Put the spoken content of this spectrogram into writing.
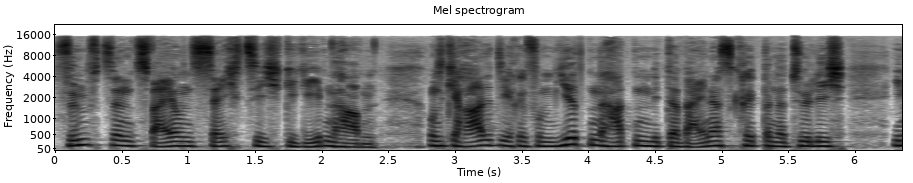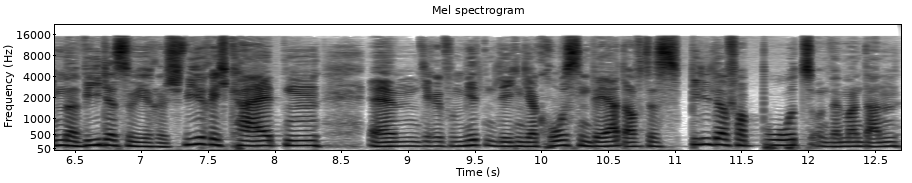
1562 gegeben haben. Und gerade die Reformierten hatten mit der Weihnachtskrippe natürlich immer wieder so ihre Schwierigkeiten. Ähm, die Reformierten legen ja großen Wert auf das Bilderverbot. Und wenn man dann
